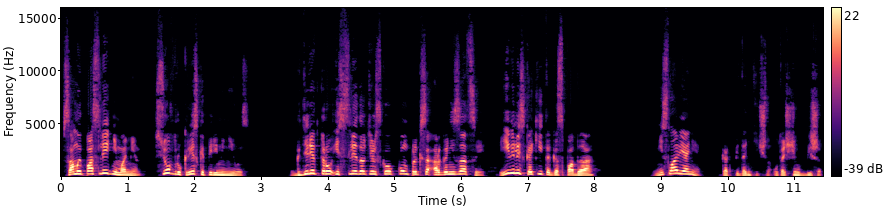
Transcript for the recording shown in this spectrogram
В самый последний момент все вдруг резко переменилось. К директору исследовательского комплекса организации явились какие-то господа. Не славяне, как педантично уточнил Бишоп,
